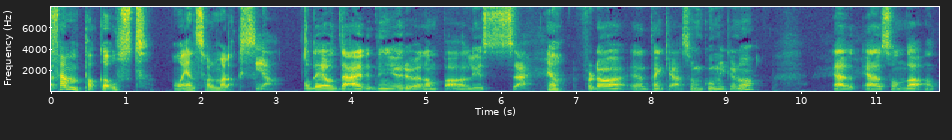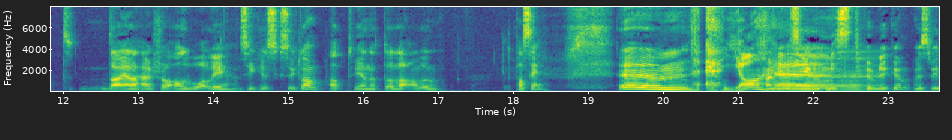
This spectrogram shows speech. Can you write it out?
Fem pakker ost og en salmalaks. Ja. Og det er jo der den røde lampa lyser. Ja. For da eh, tenker jeg som komiker nå er, er det sånn da at da er det her så alvorlig psykisk sykdom at vi er nødt til å la den passere? Um, ja Kan vi si å eh, miste publikum hvis vi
